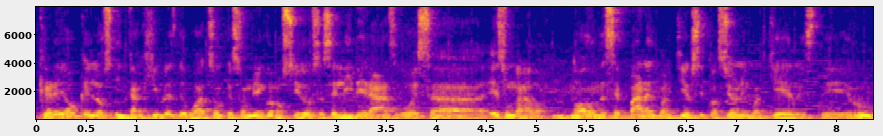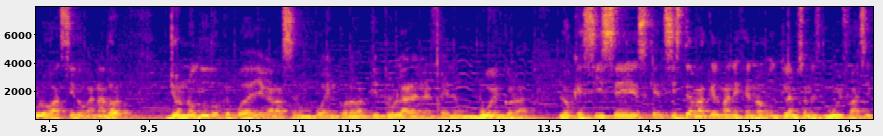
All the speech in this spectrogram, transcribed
creo que los intangibles de Watson, que son bien conocidos, ese liderazgo, esa, es un ganador, ¿no? Donde se para en cualquier situación, en cualquier este, rubro, ha sido ganador. Yo no dudo que pueda llegar a ser un buen coreback titular en el NFL, un buen coreback. Lo que sí sé es que el sistema que él maneja ¿no? en Clemson es muy fácil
